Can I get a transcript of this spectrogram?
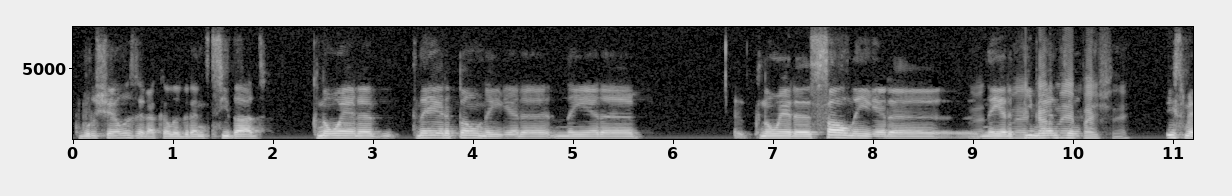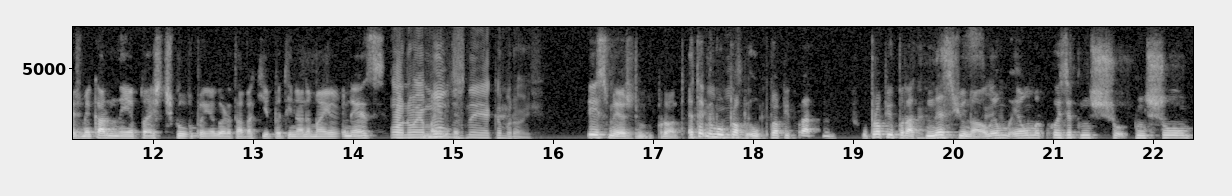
que Bruxelas era aquela grande cidade que não era, que nem era pão, nem era, nem era que não era sal, nem era, é, nem era pimenta. Carne nem é peixe, né? Isso mesmo, é carne nem é peixe, desculpem, agora estava aqui a patinar na maionese. Ou não é mulos nem é camarões. Isso mesmo, pronto. Até mesmo o próprio, o próprio prato, o próprio prato nacional é, é uma coisa que nos, soa, que nos soa um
